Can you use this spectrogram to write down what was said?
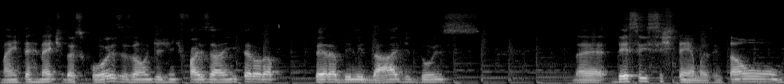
na internet das coisas, onde a gente faz a interoperabilidade dos né, desses sistemas. Então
